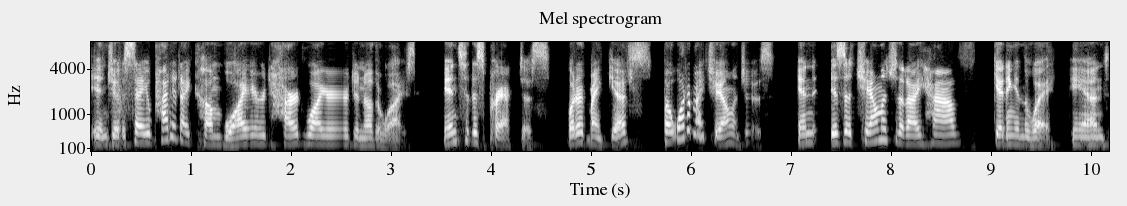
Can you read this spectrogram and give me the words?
and just say, how did I come wired, hardwired, and otherwise into this practice? What are my gifts? But what are my challenges? And is a challenge that I have getting in the way? And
